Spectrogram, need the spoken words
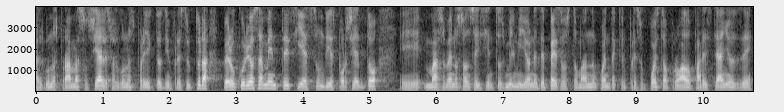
algunos programas sociales o algunos proyectos de infraestructura, pero curiosamente si es un 10%, eh, más o menos son 600 mil millones de pesos, tomando en cuenta que el presupuesto aprobado para este año es de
